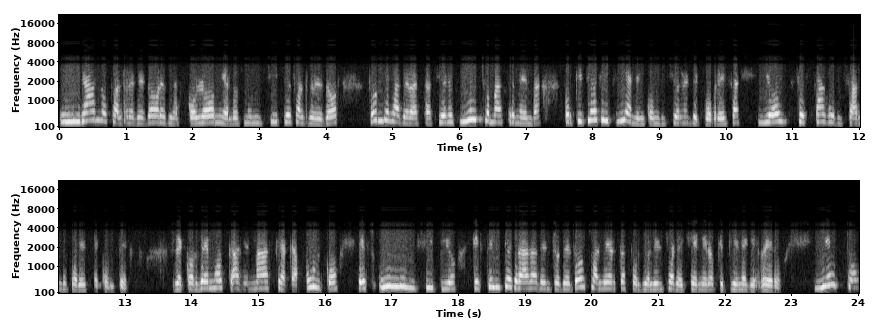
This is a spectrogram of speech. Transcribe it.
y mirar los alrededores, las colonias, los municipios alrededor, donde la devastación es mucho más tremenda porque ya vivían en condiciones de pobreza y hoy se está agudizando por este contexto. Recordemos además que Acapulco es un municipio que está integrada dentro de dos alertas por violencia de género que tiene Guerrero. Y esto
